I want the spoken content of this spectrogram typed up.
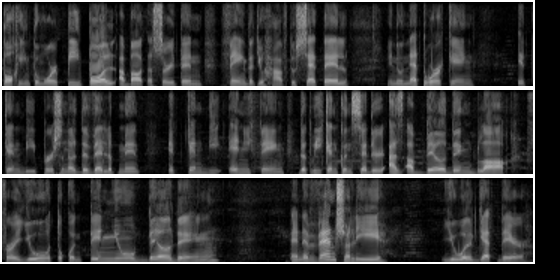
talking to more people about a certain thing that you have to settle. You know, networking it can be personal development, it can be anything that we can consider as a building block for you to continue building and eventually you will get there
